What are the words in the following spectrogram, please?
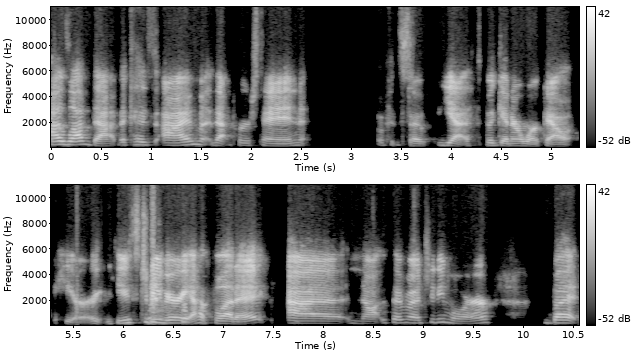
I love that because I'm that person. So, yes, beginner workout here. Used to be very athletic, uh, not so much anymore but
